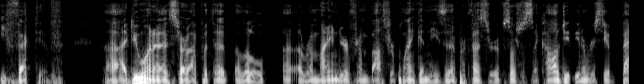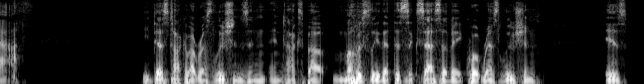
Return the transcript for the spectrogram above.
effective. Uh, I do want to start off with a, a little a reminder from Bas Verplanken. He's a professor of social psychology at the University of Bath. He does talk about resolutions and, and talks about mostly that the success of a quote resolution is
